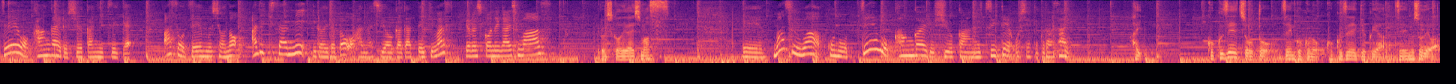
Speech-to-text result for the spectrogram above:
税を考える習慣について阿蘇税務署の有木さんにいろいろとお話を伺っていきます。よろしくお願いします。よろしくお願いします。えー、まずはこの税を考える習慣について教えてください。はい。国税庁と全国の国税局や税務署では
